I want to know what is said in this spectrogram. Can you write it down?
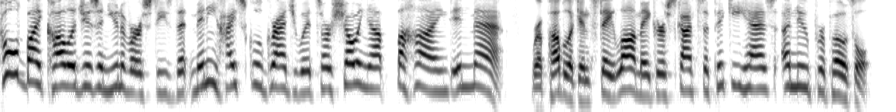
Told by colleges and universities that many high school graduates are showing up behind in math. Republican state lawmaker Scott Cepicky has a new proposal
